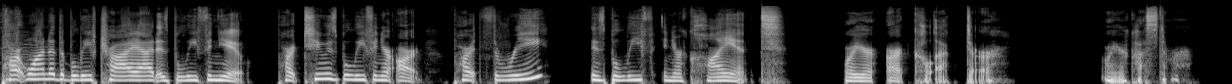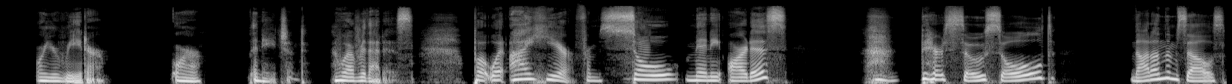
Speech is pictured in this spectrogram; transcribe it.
Part one of the belief triad is belief in you. Part two is belief in your art. Part three is belief in your client or your art collector or your customer or your reader or an agent, whoever that is. But what I hear from so many artists, they're so sold, not on themselves,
